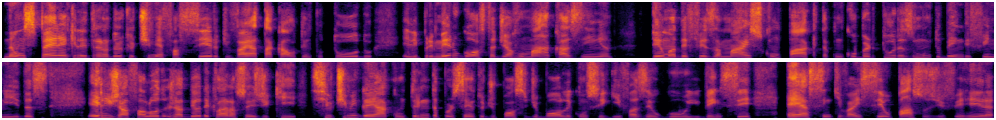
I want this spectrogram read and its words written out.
Não esperem aquele treinador que o time é faceiro, que vai atacar o tempo todo. Ele primeiro gosta de arrumar a casinha, ter uma defesa mais compacta, com coberturas muito bem definidas. Ele já falou, já deu declarações de que se o time ganhar com 30% de posse de bola e conseguir fazer o gol e vencer, é assim que vai ser. O Passos de Ferreira,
